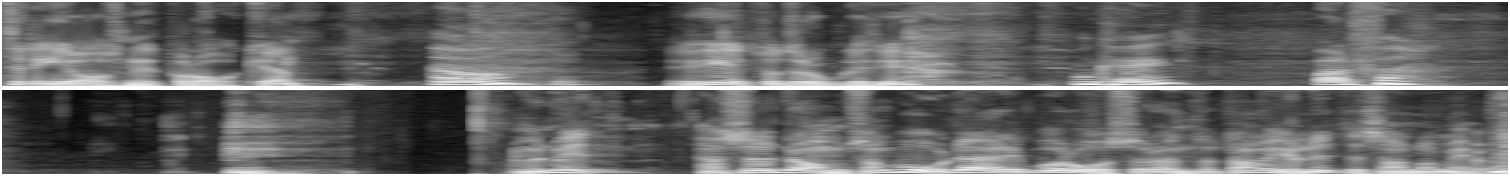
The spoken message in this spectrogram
Tre avsnitt på raken. Ja, Det är ju helt otroligt ju. okej. Varför? Men du vet, alltså de som bor där i Borås och runt, de är ju lite som de är.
